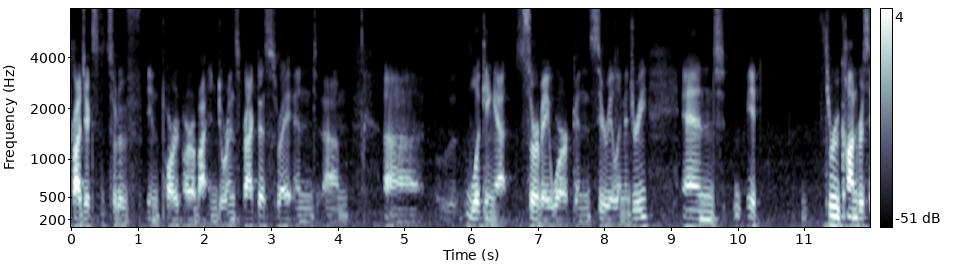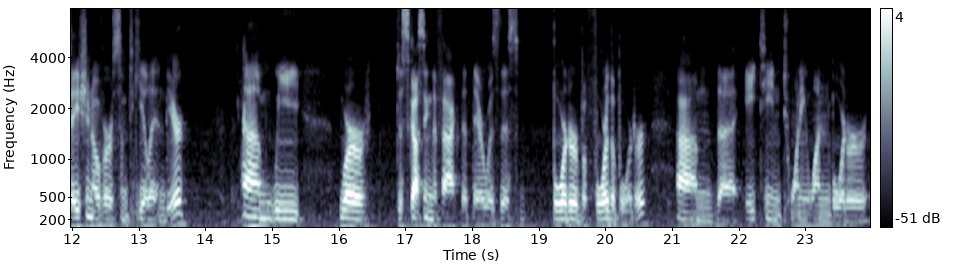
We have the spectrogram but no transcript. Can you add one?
projects that sort of in part are about endurance practice, right? And um, uh, looking at survey work and serial imagery. And it, through conversation over some tequila and beer, um, we were discussing the fact that there was this border before the border, um, the 1821 border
